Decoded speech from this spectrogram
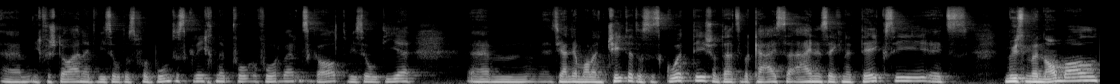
ähm, ich verstehe auch nicht, wieso das vor Bundesgericht nicht vor, vorwärts geht, wieso die ähm, sie haben ja mal entschieden, dass es gut ist und dann hat es aber geheißen, einer sei nicht der gewesen, jetzt müssen wir nochmal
